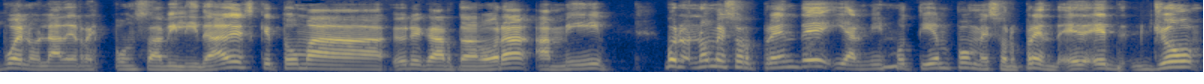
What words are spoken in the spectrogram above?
bueno, la de responsabilidades que toma Odegaard ahora, a mí bueno, no me sorprende y al mismo tiempo me sorprende. Eh, eh, yo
